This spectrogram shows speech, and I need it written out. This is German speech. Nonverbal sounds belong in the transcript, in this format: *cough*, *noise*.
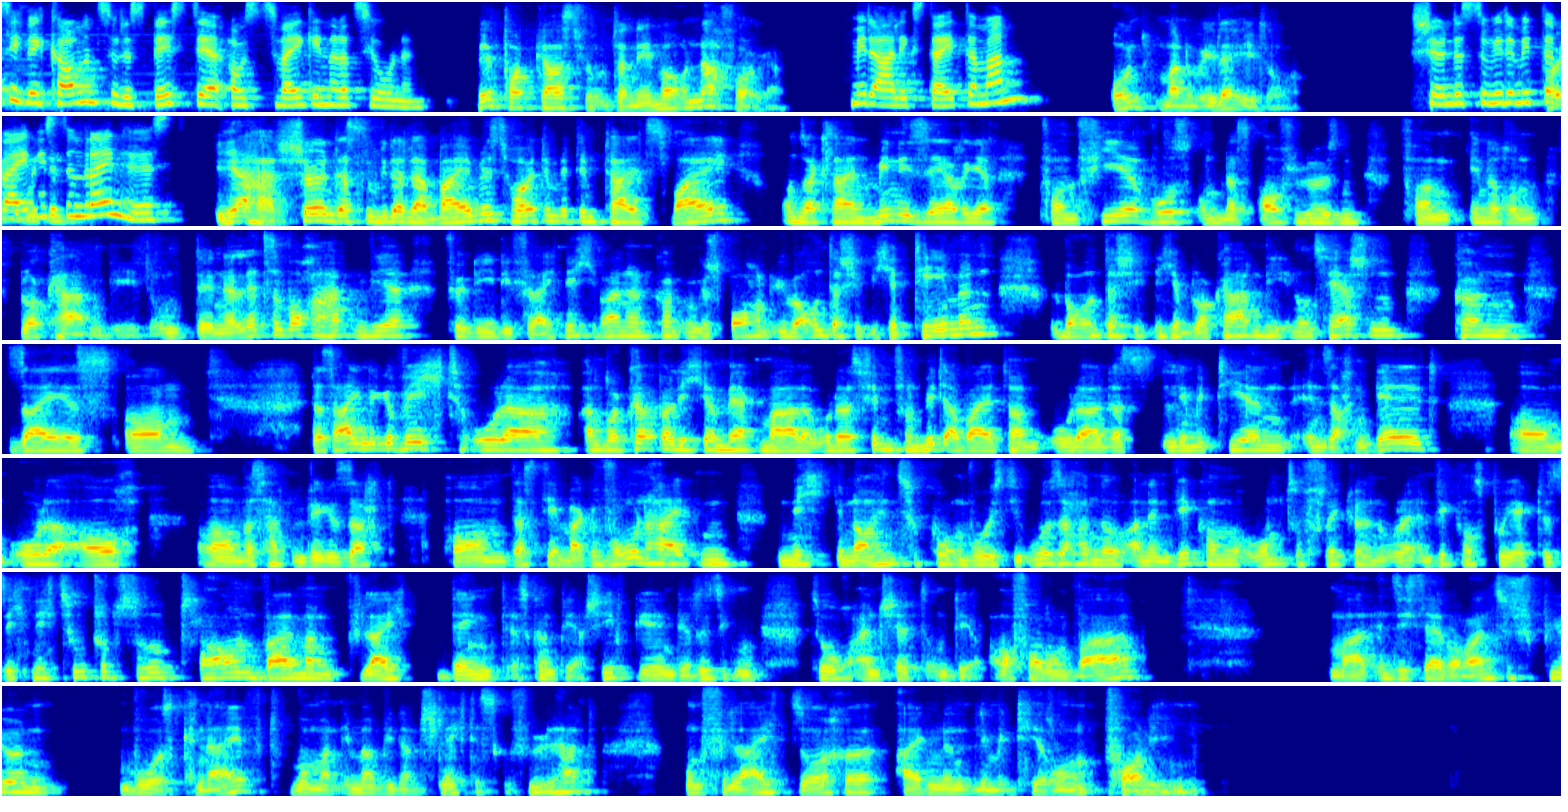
Herzlich willkommen zu Das Beste aus zwei Generationen. Dem Podcast für Unternehmer und Nachfolger. Mit Alex Deitermann und Manuela Edler. Schön, dass du wieder mit dabei mit bist und reinhörst. Ja, schön, dass du wieder dabei bist. Heute mit dem Teil 2 unserer kleinen Miniserie von vier, wo es um das Auflösen von inneren Blockaden geht. Und in der letzten Woche hatten wir, für die, die vielleicht nicht reinhören konnten, gesprochen über unterschiedliche Themen, über unterschiedliche Blockaden, die in uns herrschen können, sei es ähm, das eigene Gewicht oder andere körperliche Merkmale oder das Finden von Mitarbeitern oder das Limitieren in Sachen Geld ähm, oder auch, ähm, was hatten wir gesagt, ähm, das Thema Gewohnheiten, nicht genau hinzugucken, wo ist die Ursache, nur an den Wirkungen rumzufrickeln oder Entwicklungsprojekte sich nicht zuzutrauen, weil man vielleicht denkt, es könnte ja schiefgehen, die Risiken zu hoch einschätzt und die Aufforderung war, mal in sich selber reinzuspüren, wo es kneift, wo man immer wieder ein schlechtes Gefühl hat und vielleicht solche eigenen Limitierungen vorliegen.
